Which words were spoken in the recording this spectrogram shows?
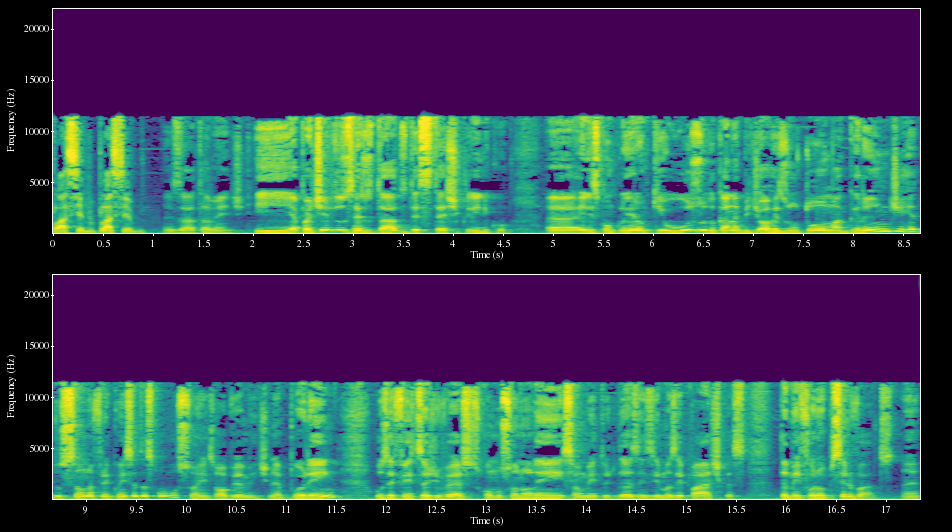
Placebo, placebo. Exatamente. E a partir dos resultados desse teste clínico, uh, eles concluíram que o uso do canabidiol resultou em uma grande redução na frequência das convulsões, obviamente, né? Porém, os efeitos adversos, como sonolência, aumento das enzimas hepáticas, também foram observados, né?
